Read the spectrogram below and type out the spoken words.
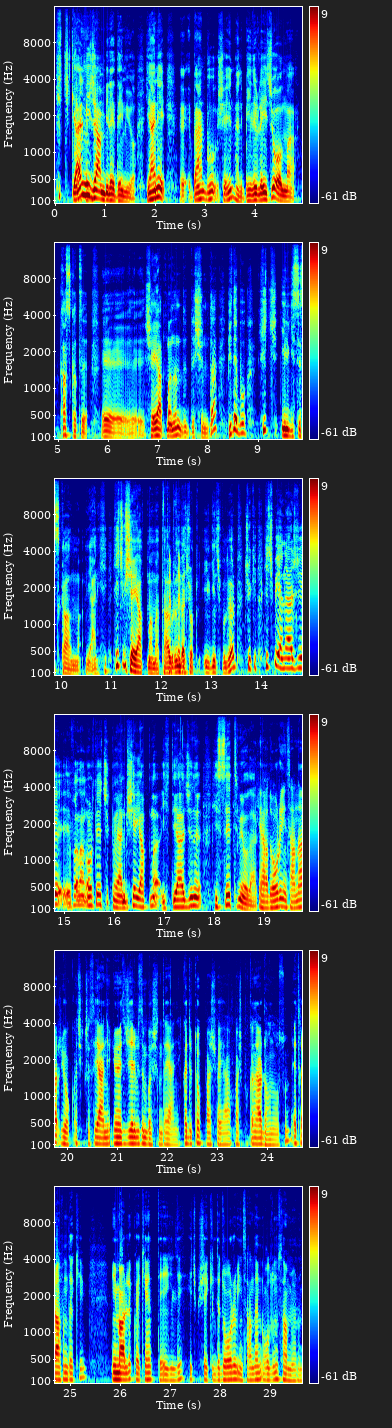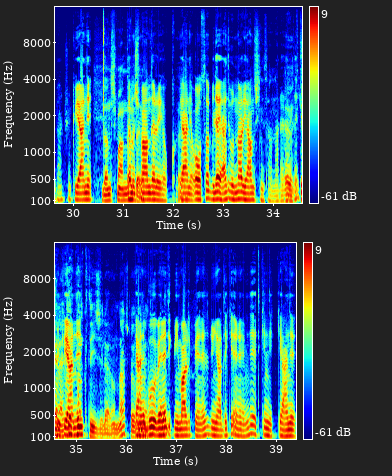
hiç gelmeyeceğim bile demiyor. Yani e, ben bu şeyin hani belirleyici olma kas katı e, şey yapmanın dı- dışında bir de bu hiç ilgisiz kalma yani hi- hiçbir şey yapmama tavrını da tabii. çok ilginç buluyorum. Çünkü hiçbir enerji e, falan ortaya çıkmıyor. Yani bir şey yapma ihtiyacını hissetmiyorlar. Ya doğru insanlar yok açıkçası yani yöneticilerimizin başında yani Kadir Topbaş veya Başbakan Erdoğan olsun etrafındaki mimarlık ve kentle ilgili hiçbir şekilde doğru insanların olduğunu sanmıyorum ben. Çünkü yani Danışmanları da yok. danışmanları yok. Evet. Yani olsa bile yani bunlar yanlış insanlar herhalde. Evet, Çünkü yani hınk diyiciler onlar. Böyle yani bu evet. Venedik Mimarlık Bienali dünyadaki en önemli etkinlik. Yani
